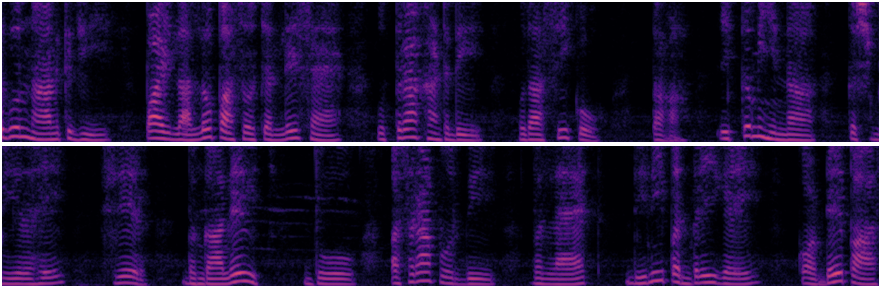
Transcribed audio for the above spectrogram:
ਗੁਰੂ ਨਾਨਕ ਜੀ ਭਾਈ ਲਾਲੋ ਪਾਸੋਂ ਚੱਲੇ ਸੈ ਉੱਤਰਾਖੰਡ ਦੀ ਉਦਾਸੀ ਕੋ, ਤਾਂ ਇੱਕ ਮਹੀਨਾ ਕਸ਼ਮੀਰ ਰਹੇ, ਫਿਰ ਬੰਗਾਲੇ ਵਿੱਚ ਦੋ ਅਸਰਾਪੁਰ ਦੀ ਵਲੈਤ ਦਿਨੀ ਪੰਦਰੀ ਗਏ, ਕੋਡੇ ਪਾਸ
